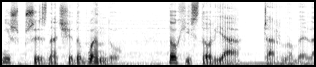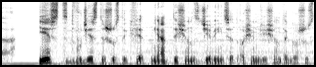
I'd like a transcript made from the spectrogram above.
niż przyznać się do błędu. To historia Czarnobyla. Jest 26 kwietnia 1986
